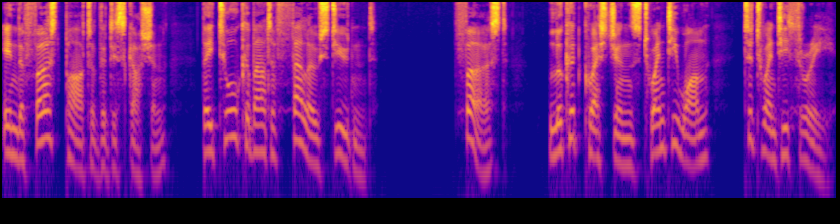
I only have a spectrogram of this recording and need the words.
In the first part of the discussion, they talk about a fellow student. First, look at questions 21 to 23.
